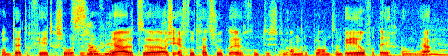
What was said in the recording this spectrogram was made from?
uh, 30, 40 soorten Zo. Ja, dat, uh, als je echt goed gaat zoeken, en goed is natuurlijk andere planten, dan kun je heel veel tegenkomen. Ja, ja.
